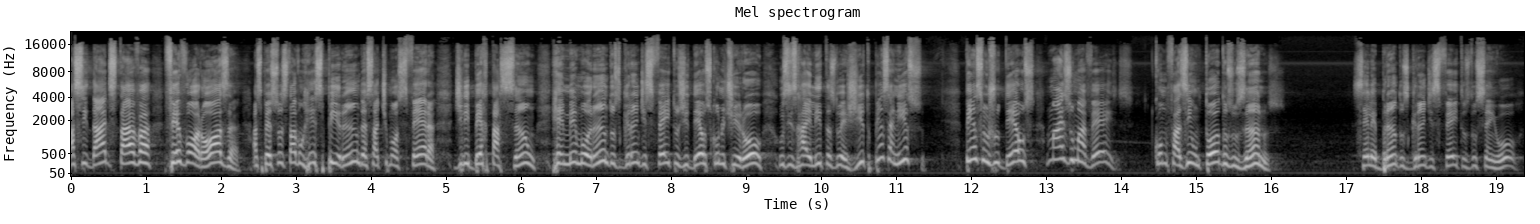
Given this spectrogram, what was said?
A cidade estava fervorosa, as pessoas estavam respirando essa atmosfera de libertação, rememorando os grandes feitos de Deus quando tirou os israelitas do Egito. Pensa nisso. Pensa os judeus, mais uma vez, como faziam todos os anos, celebrando os grandes feitos do Senhor,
